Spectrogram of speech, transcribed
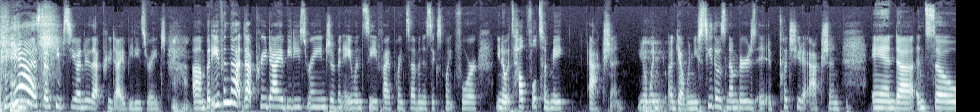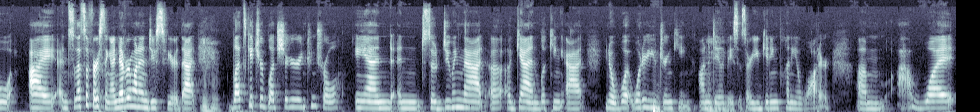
yeah so keeps you under that pre-diabetes range Mhm. um, but even that that pre-diabetes range of an A1C 5.7 to 6.4, you know, it's helpful to make action. You know, when again when you see those numbers, it, it puts you to action, and uh, and so I and so that's the first thing. I never want to induce fear. That Mhm. let's get your blood sugar in control, and and so doing that uh, again, looking at you know what what are you drinking on a daily Mhm. basis? Are you getting plenty of water? Um, what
